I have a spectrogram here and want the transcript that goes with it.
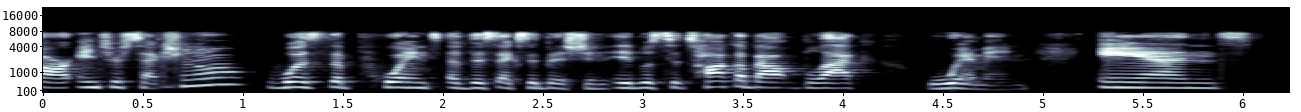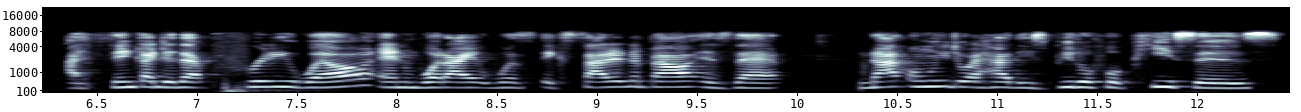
are intersectional was the point of this exhibition. It was to talk about Black women. And I think I did that pretty well. And what I was excited about is that not only do I have these beautiful pieces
